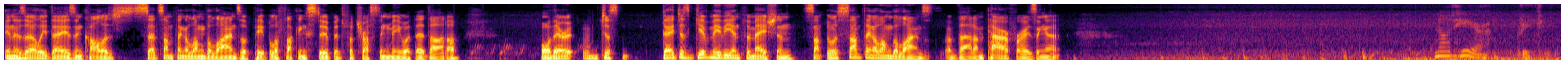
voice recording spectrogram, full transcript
in his early days in college, said something along the lines of people are fucking stupid for trusting me with their data. Or they're just, they just give me the information. Some, it was something along the lines of that. I'm paraphrasing it. Not here. Greetings.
